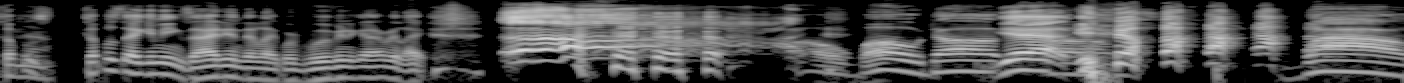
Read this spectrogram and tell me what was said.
couples, No. couples that give me anxiety and they're like, we're moving together. We're like, ah! Oh whoa, dog. yeah. Um, wow.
